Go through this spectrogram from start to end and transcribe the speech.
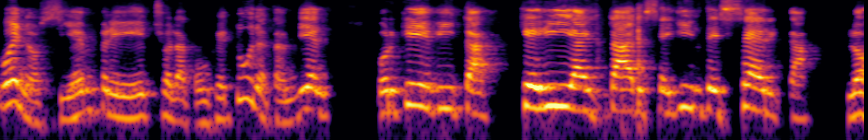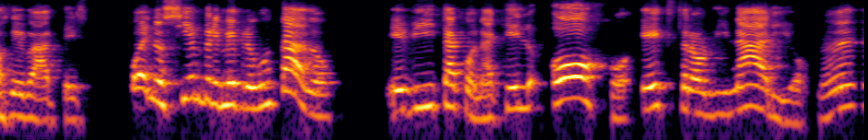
Bueno, siempre he hecho la conjetura también, ¿por qué Evita quería estar, seguir de cerca los debates? Bueno, siempre me he preguntado, Evita con aquel ojo extraordinario ¿eh?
